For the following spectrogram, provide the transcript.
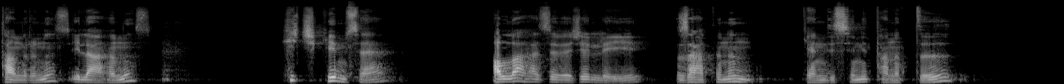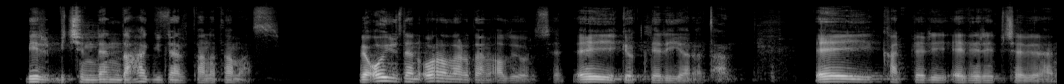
tanrınız, ilahınız, hiç kimse Allah Azze ve Celle'yi zatının kendisini tanıttığı bir biçimden daha güzel tanıtamaz. Ve o yüzden oralardan alıyoruz hep. Ey gökleri yaratan, ey kalpleri evirip çeviren,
